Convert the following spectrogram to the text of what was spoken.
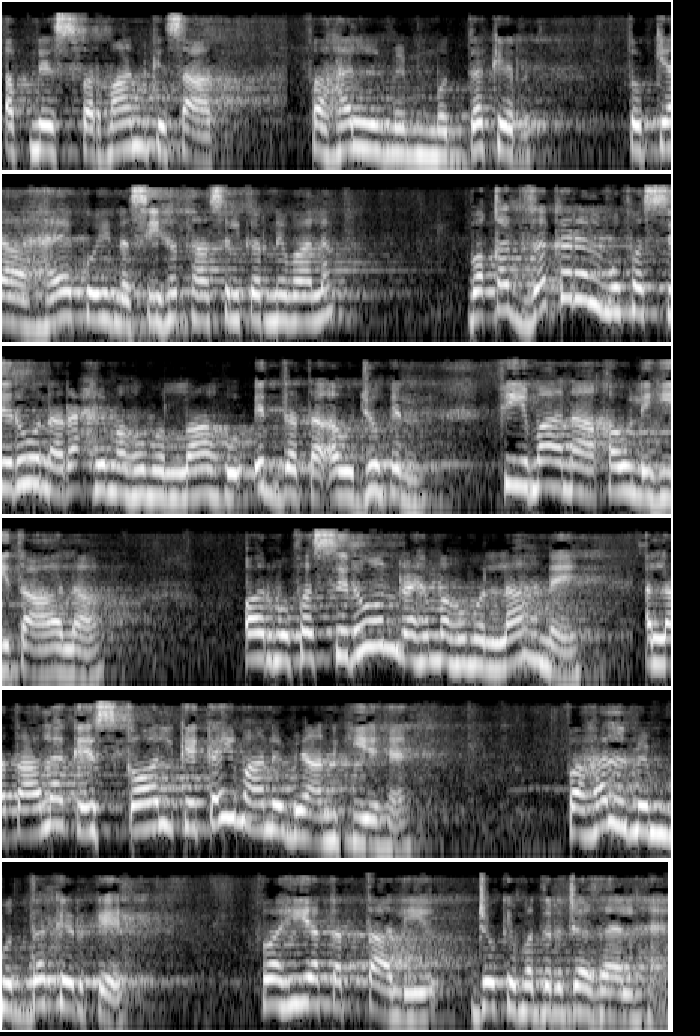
اپنے اس فرمان کے ساتھ فہل من مدکر تو کیا ہے کوئی نصیحت حاصل کرنے والا؟ وقت ذکر المفسرون رحمهم اللہ عدت اوجہ فی معنی قوله تعالی اور مفسرون رحمهم اللہ نے اللہ تعالی کے اس قول کے کئی معنی بیان کیے ہیں۔ فہل من مدکر کے، فہی کتالی جو کہ مدرجہ ذیل ہیں۔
